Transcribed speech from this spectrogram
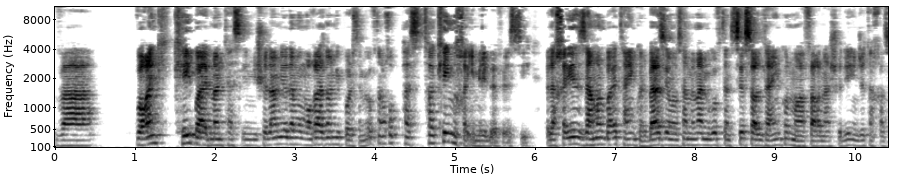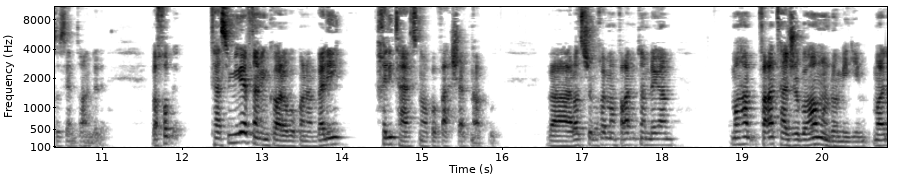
و واقعا کی باید من تسلیم می شدم یادم اون موقع از من می‌پرسم می‌گفتن خب پس تا کی می‌خوای ایمیل بفرستی؟ بالاخره یه زمان باید تعیین کنی. بعضی مثلا به من می‌گفتن سه سال تعیین کن موفق نشدی اینجا تخصص امتحان بده. و خب تصمیم می‌گرفتم این کارو بکنم ولی خیلی ترسناک و وحشتناک بود. و راستش بخوام من فقط می‌تونم بگم ما هم فقط تجربه هامون رو میگیم. ما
